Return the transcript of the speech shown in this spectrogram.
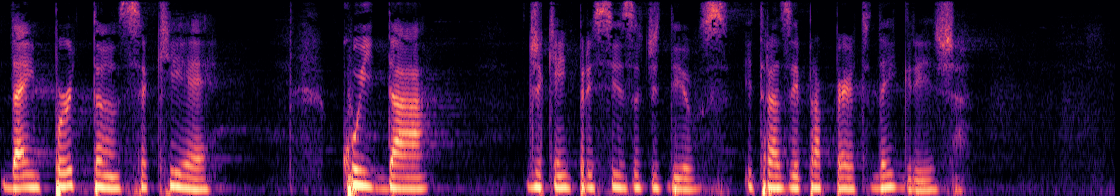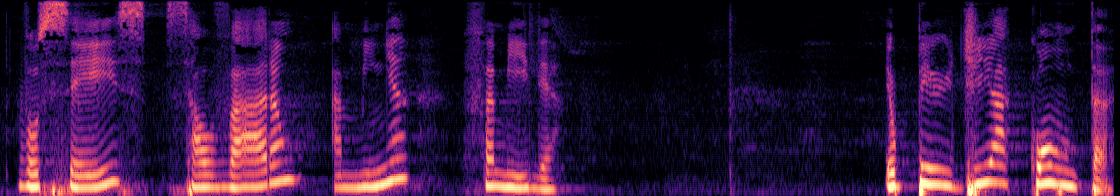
da importância que é cuidar de quem precisa de Deus e trazer para perto da igreja. Vocês salvaram a minha família. Eu perdi a conta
